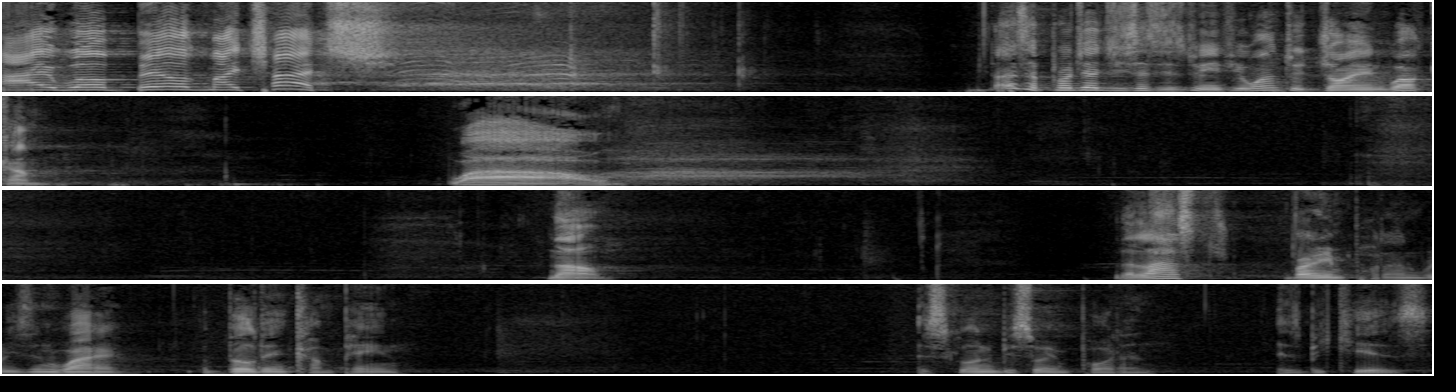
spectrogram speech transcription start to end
I will build my church. That's a project Jesus is doing. If you want to join, welcome. Wow. Now, the last very important reason why the building campaign is going to be so important is because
